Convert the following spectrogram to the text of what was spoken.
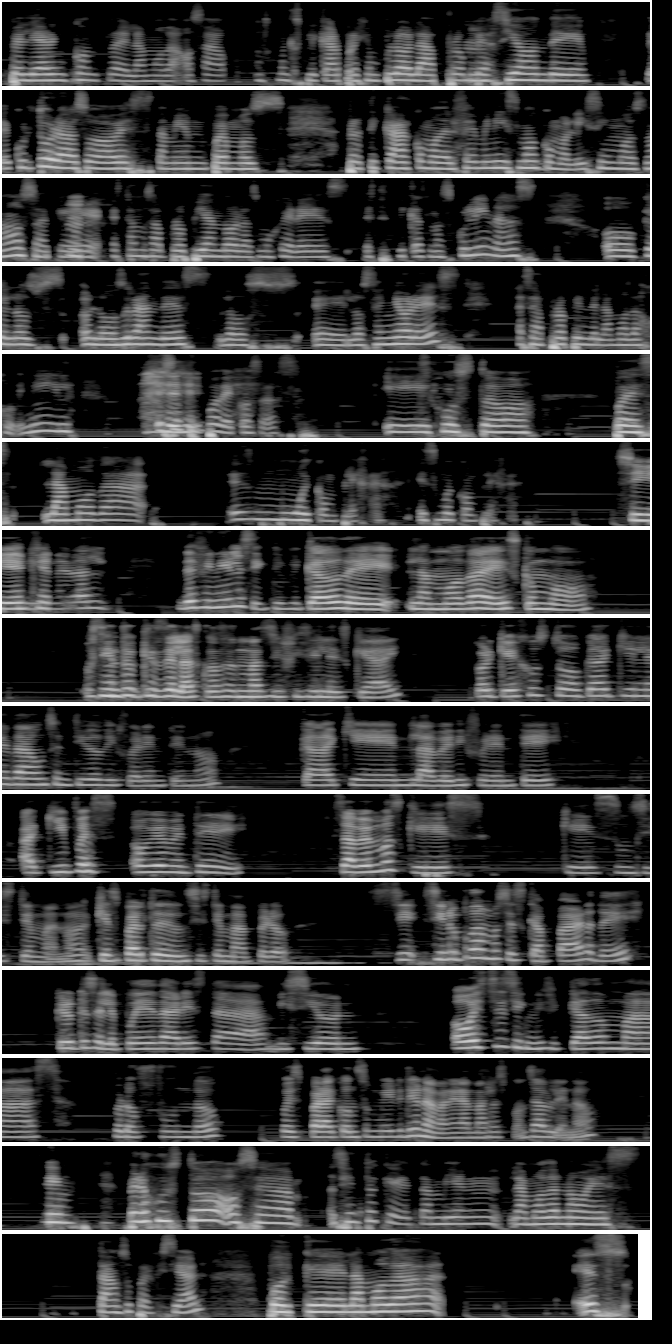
pelear en contra de la moda. O sea, explicar, por ejemplo, la apropiación de de culturas o a veces también podemos practicar como del feminismo como lo hicimos, ¿no? O sea, que estamos apropiando a las mujeres estéticas masculinas o que los, los grandes, los, eh, los señores se apropien de la moda juvenil, ese tipo de cosas. Y justo, pues la moda es muy compleja, es muy compleja. Sí, en general, definir el significado de la moda es como siento que es de las cosas más difíciles que hay, porque justo cada quien le da un sentido diferente, ¿no? Cada quien la ve diferente. Aquí pues obviamente sabemos que es que es un sistema, ¿no? Que es parte de un sistema, pero si, si no podemos escapar de, creo que se le puede dar esta visión o este significado más profundo, pues para consumir de una manera más responsable, ¿no? Sí, pero justo, o sea, siento que también la moda no es tan superficial, porque la moda es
